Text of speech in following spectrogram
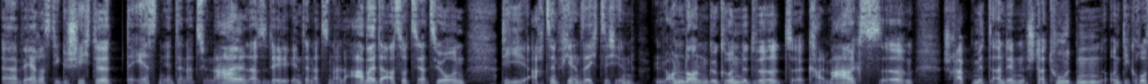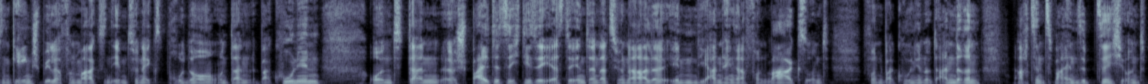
äh, wäre es die Geschichte der ersten Internationalen, also der Internationale Arbeiterassoziation, die 1864 in London gegründet wird. Äh, Karl Marx äh, schreibt mit an den Statuten und die großen Gegenspieler von Marx sind eben zunächst Proudhon und dann Bakunin. Und dann äh, spaltet sich diese erste Internationale in die Anhänger von Marx und von Bakunin und anderen 1872 und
